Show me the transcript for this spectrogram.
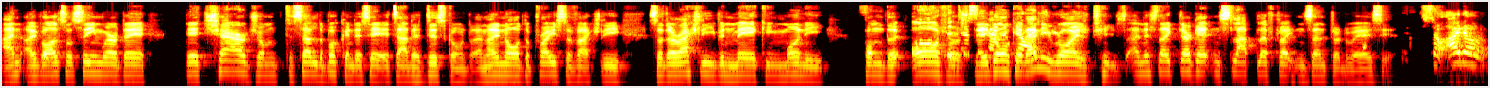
and I've yes. also seen where they they charge them to sell the book and they say it's at a discount. And I know the price of actually, so they're actually even making money from the oh, authors. The they don't get any royalties, and it's like they're getting slapped left, right, and center the way I see it. So I don't.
